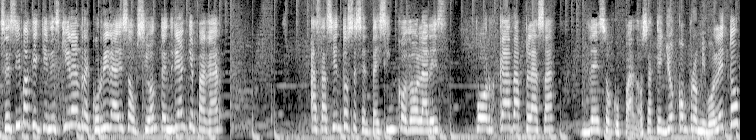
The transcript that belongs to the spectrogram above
Se estima que quienes quieran recurrir a esa opción tendrían que pagar hasta 165 dólares por cada plaza desocupada. O sea que yo compro mi boleto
